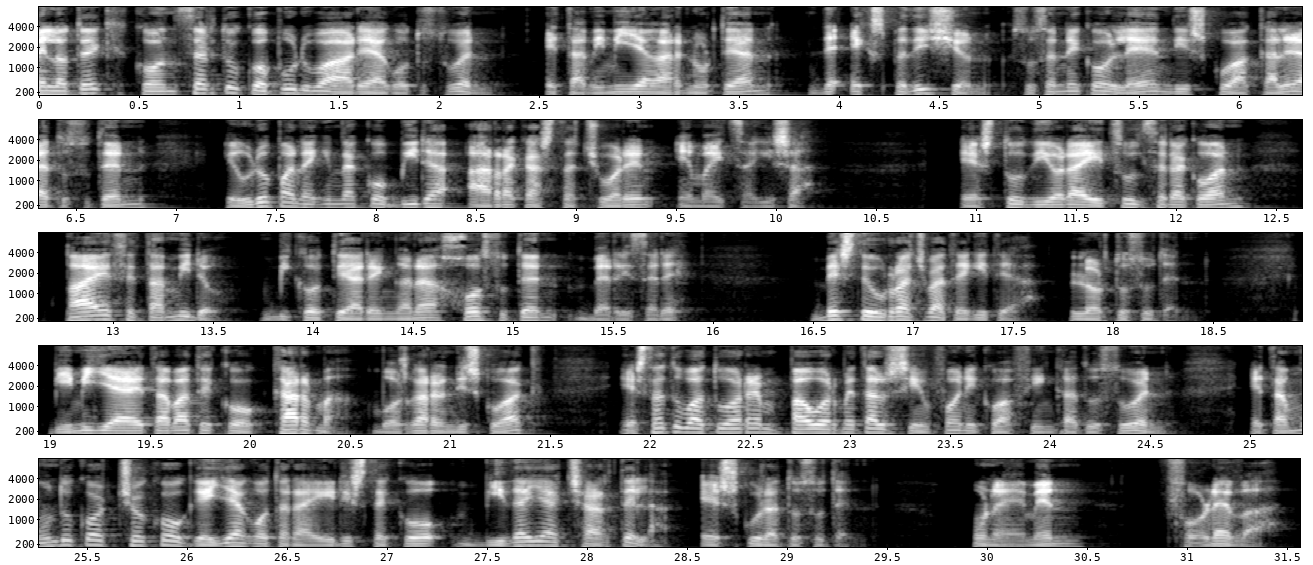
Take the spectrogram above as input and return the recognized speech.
Kamelotek kontzertu kopurua areagotu zuen, eta 2000 garren urtean The Expedition zuzeneko lehen diskoa kaleratu zuten Europan egindako bira arrakastatxuaren emaitza gisa. Estudiora itzultzerakoan, Paez eta Miro bikotearen gana zuten berriz ere. Beste urrats bat egitea lortu zuten. 2000 eta bateko Karma bosgarren diskoak, estatu batuaren power metal sinfonikoa finkatu zuen, eta munduko txoko gehiagotara iristeko bidaia txartela eskuratu zuten. Una hemen, Forever.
